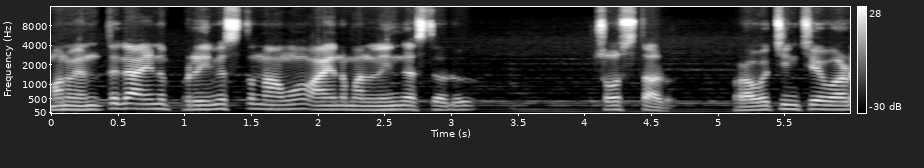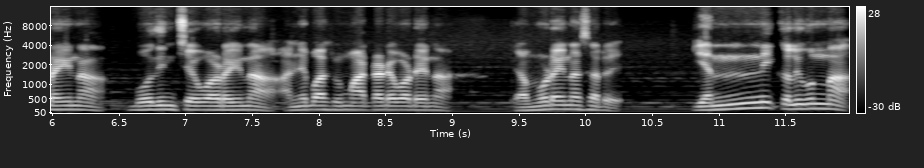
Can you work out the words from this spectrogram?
మనం ఎంతగా ఆయన ప్రేమిస్తున్నామో ఆయన మనల్ని ఏం చేస్తాడు? చూస్తాడు. ప్రవచించేవాడైనా బోధించేవాడైనా అన్య భాషలు మాట్లాడేవాడైనా ఎవడైనా సరే ఎన్ని కలిగి ఉన్న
